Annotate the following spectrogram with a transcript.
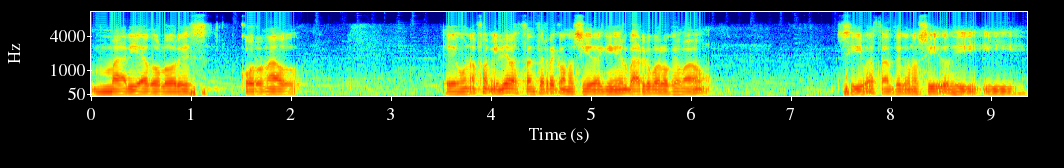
María Dolores Coronado es una familia bastante reconocida aquí en el barrio Palo Quemado. Sí, bastante conocidos y,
